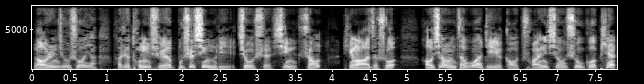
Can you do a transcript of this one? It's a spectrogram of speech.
老人就说呀：“他这同学不是姓李就是姓张，听儿子说，好像在外地搞传销受过骗。”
